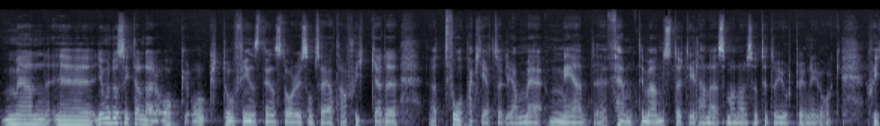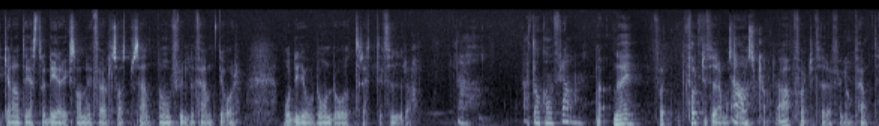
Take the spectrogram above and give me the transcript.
men, eh, jo, men då sitter han där och, och då finns det en story som säger att han skickade eh, två paket tydligen med, med 50 mönster till henne som han hade suttit och gjort i New York. Skickade han till Estrid Eriksson i födelsedagspresent när hon fyllde 50 år. Och det gjorde hon då 34. Ja, att de kom fram? Ja, nej, 44 måste det ja. vara såklart. Ja, 44 fyllde hon 50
